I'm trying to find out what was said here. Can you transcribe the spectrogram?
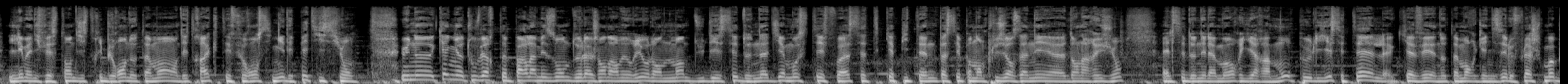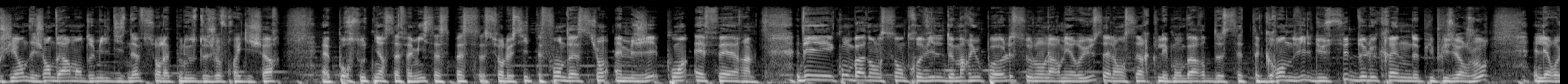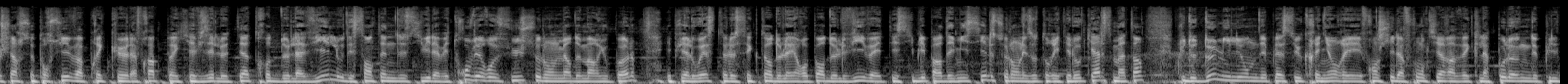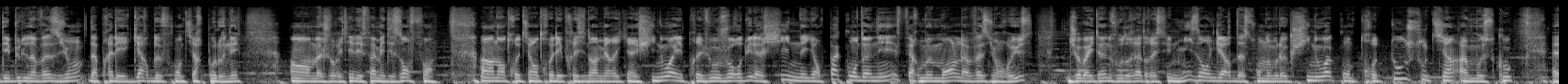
Les manifestants distribueront notamment des tracts et feront signer des pétitions. Une cagnotte ouverte par la maison de la gendarmerie au lendemain du décès de Nadia Mostefa, cette capitaine passée pendant plusieurs années euh, dans la région. Elle s'est donné la mort hier à Montpellier. C'est elle qui avait notamment organisé le flash mob géant des gendarmes en 2019 sur la pelouse de Geoffroy Guichard. Euh, pour soutenir sa famille, ça se passe sur le site fondationmg.fr. Des combats dans le centre-ville de Mariupol, selon l'armée russe. Elle encercle et bombarde cette grande ville du sud de l'Ukraine depuis plusieurs jours. Les recherches se poursuivent après que la frappe qui a visé le théâtre de la ville où des centaines de civils avaient trouvé refuge selon le maire de Mariupol. À l'ouest, le secteur de l'aéroport de Lviv a été ciblé par des missiles selon les autorités locales. Ce matin, plus de 2 millions de déplacés ukrainiens auraient franchi la frontière avec la Pologne depuis le début de l'invasion, d'après les gardes frontières polonais, en majorité des femmes et des enfants. Un entretien entre les présidents américains et chinois est prévu aujourd'hui, la Chine n'ayant pas condamné fermement l'invasion russe. Joe Biden voudrait adresser une mise en garde à son homologue chinois contre tout soutien à Moscou.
